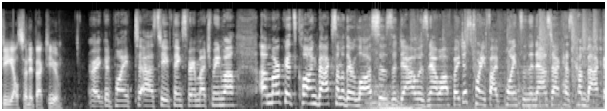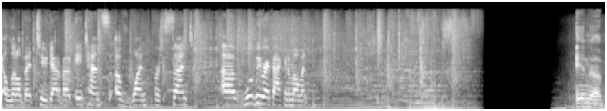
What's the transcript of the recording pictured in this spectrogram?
Dee, I'll send it back to you. All right, good point, uh, Steve. Thanks very much. Meanwhile, uh, markets clawing back some of their losses. The Dow is now off by just 25 points, and the Nasdaq has come back a little bit too, down about eight tenths of one percent. Uh, we'll be right back in a moment. in a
